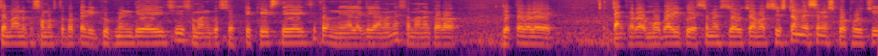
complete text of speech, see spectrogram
ସେମାନଙ୍କୁ ସମସ୍ତ ପ୍ରକାର ଇକ୍ୱିପମେଣ୍ଟ ଦିଆଯାଇଛି ସେମାନଙ୍କୁ ସେଫ୍ଟି କିଟ୍ସ ଦିଆଯାଇଛି ତ ନିଆଁ ଲାଗିଲା ମାନେ ସେମାନଙ୍କର ଯେତେବେଳେ ତାଙ୍କର ମୋବାଇଲକୁ ଏସ୍ ଏମ୍ ଏସ୍ ଯାଉଛି ଆମର ସିଷ୍ଟମ୍ ଏସ୍ ଏମ୍ ଏସ୍ ପଠାଉଛି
